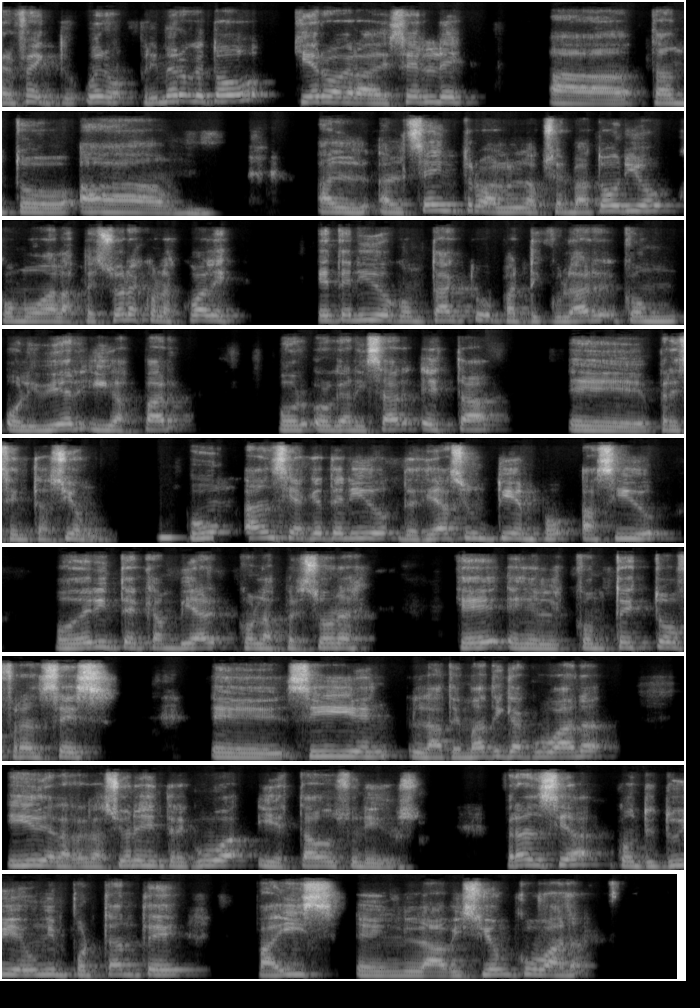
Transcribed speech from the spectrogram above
Perfecto. Bueno, primero que todo, quiero agradecerle a tanto al, al centro, al observatorio, como a las personas con las cuales he tenido contacto particular con Olivier y Gaspar por organizar esta eh, presentación. Un ansia que he tenido desde hace un tiempo ha sido poder intercambiar con las personas que en el contexto francés eh, siguen la temática cubana y de las relaciones entre Cuba y Estados Unidos. Francia constituye un importante país en la visión cubana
